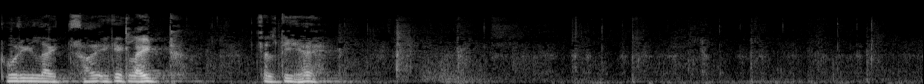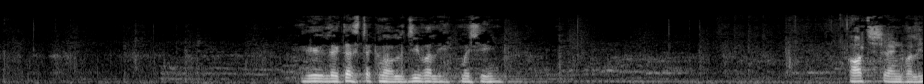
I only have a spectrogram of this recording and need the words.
पूरी लाइट एक एक लाइट चलती है। ये लेटेस्ट टेक्नोलॉजी वाली मशीन आर्ट स्टैंड वाली।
